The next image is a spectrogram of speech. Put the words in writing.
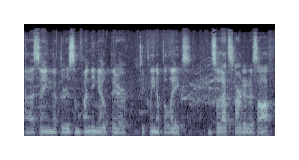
uh, saying that there is some funding out there to clean up the lakes, and so that started us off.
